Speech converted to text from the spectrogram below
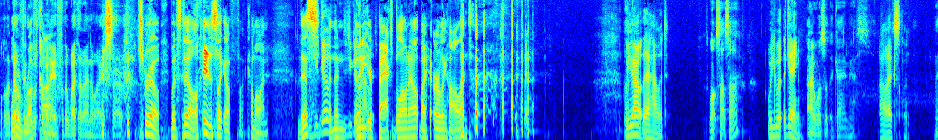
Well, I What don't a think we rough were coming here for the weather anyway. So True, but still, you're just like, "Oh, fuck, come on." This, Did you go- and then, did you go, and then you get your back's blown out by Erling Haaland. Were you out there, Howard? what's that, sir? Were you at the game? I was at the game. Yes. Oh, excellent. Yeah.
